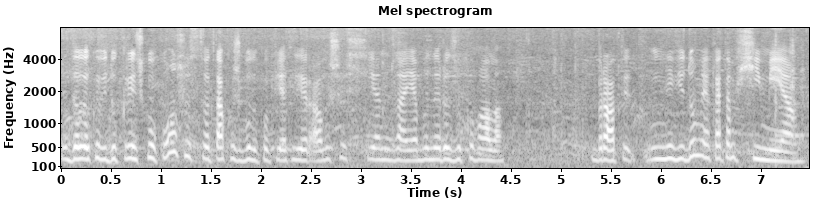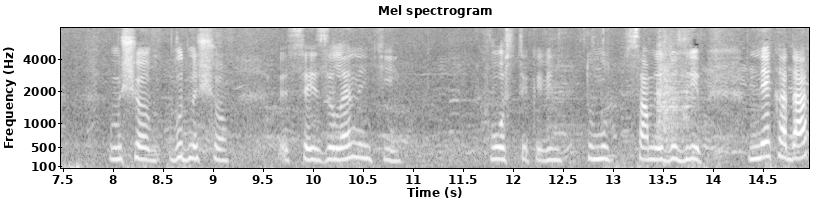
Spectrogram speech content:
недалеко від українського консульства, також були по 5 лір. Але щось, я не знаю, я би не ризикувала брати. Невідомо, яка там хімія. Тому що видно, що цей зелененький хвостик, він тому сам не дозрів. Не кадар.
